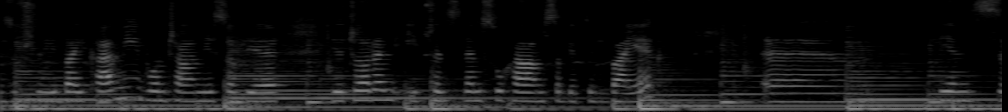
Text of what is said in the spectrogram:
z różnymi bajkami, włączałam je sobie wieczorem i przed snem słuchałam sobie tych bajek. Więc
